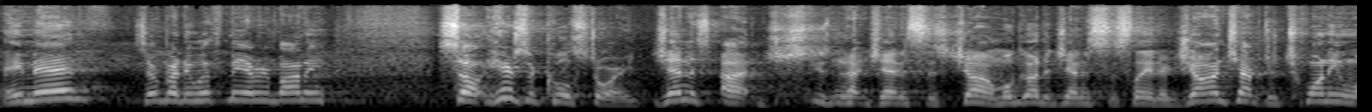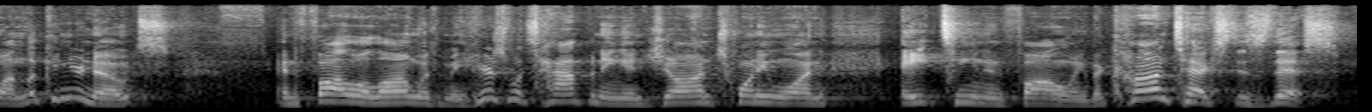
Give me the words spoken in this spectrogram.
Amen? Amen? Is everybody with me, everybody? So here's a cool story. Genesis, uh, excuse me, not Genesis, John. We'll go to Genesis later. John chapter 21. Look in your notes and follow along with me. Here's what's happening in John 21, 18 and following. The context is this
